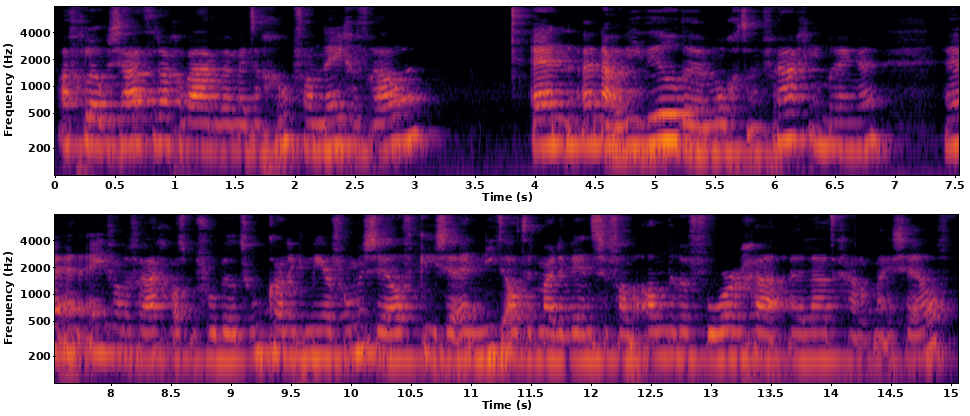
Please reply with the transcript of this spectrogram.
Afgelopen zaterdag waren we met een groep van negen vrouwen. En uh, nou, wie wilde, mocht een vraag inbrengen. En een van de vragen was bijvoorbeeld: hoe kan ik meer voor mezelf kiezen en niet altijd maar de wensen van anderen voor uh, laten gaan op mijzelf?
